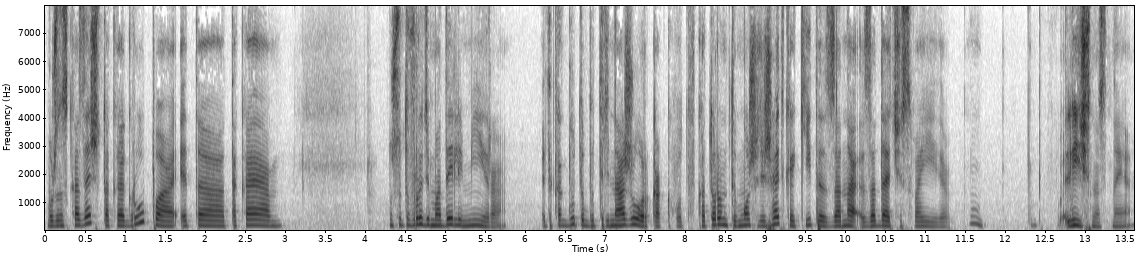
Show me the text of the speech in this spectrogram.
Можно сказать, что такая группа — это такая, ну, что-то вроде модели мира — это как будто бы тренажер, как вот, в котором ты можешь решать какие-то задачи свои, ну, личностные.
